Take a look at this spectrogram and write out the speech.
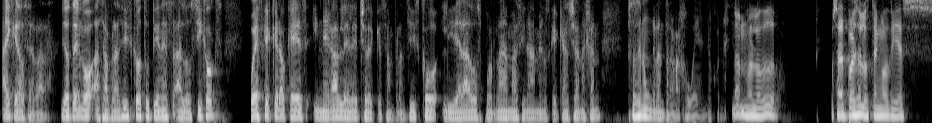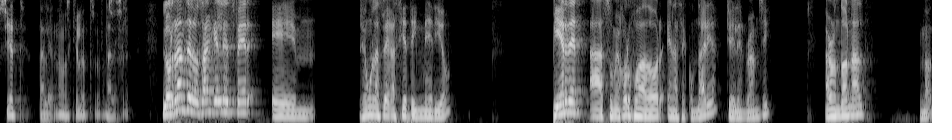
Ahí quedó cerrada. Yo tengo a San Francisco, tú tienes a los Seahawks. Pues que creo que es innegable el hecho de que San Francisco, liderados por nada más y nada menos que Kyle Shanahan, pues hacen un gran trabajo, güey, año con año. No, no lo dudo. O sea, por eso los tengo 10-7. Dale, más que el otro. Sé. Los Rams de Los Ángeles, Fer, eh, según Las Vegas, siete y medio. Pierden a su mejor jugador en la secundaria, Jalen Ramsey. Aaron Donald, no,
